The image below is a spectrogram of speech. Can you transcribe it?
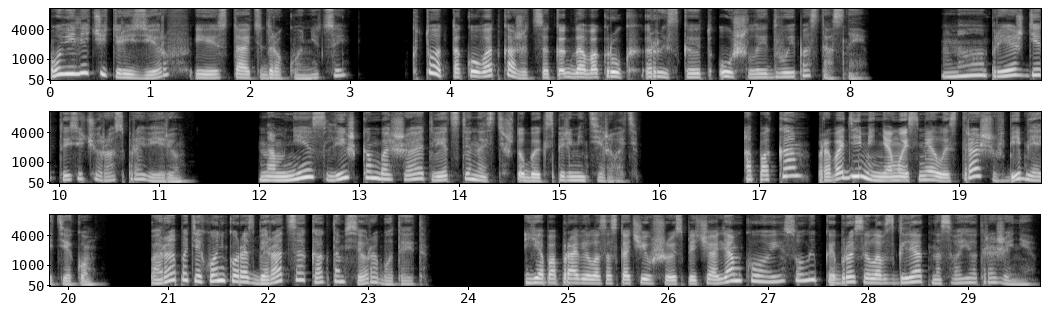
Увеличить резерв и стать драконицей? Кто от такого откажется, когда вокруг рыскают ушлые двуепостасные? Но прежде тысячу раз проверю. На мне слишком большая ответственность, чтобы экспериментировать. А пока проводи меня, мой смелый страж, в библиотеку. Пора потихоньку разбираться, как там все работает. Я поправила соскочившую с плеча лямку и с улыбкой бросила взгляд на свое отражение.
